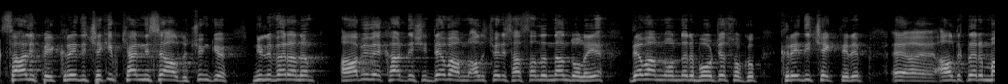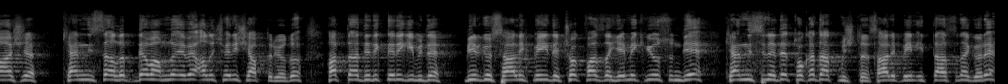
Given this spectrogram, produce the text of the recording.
Salih Bey kredi çekip kendisi aldı. Çünkü Nilüfer Hanım abi ve kardeşi devamlı alışveriş hastalığından dolayı devamlı onları borca sokup kredi çektirip e, aldıkları maaşı kendisi alıp devamlı eve alışveriş yaptırıyordu. Hatta dedikleri gibi de bir gün Salih Bey'i de çok fazla yemek yiyorsun diye kendisine de tokat atmıştı Salih Bey'in iddiasına göre.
